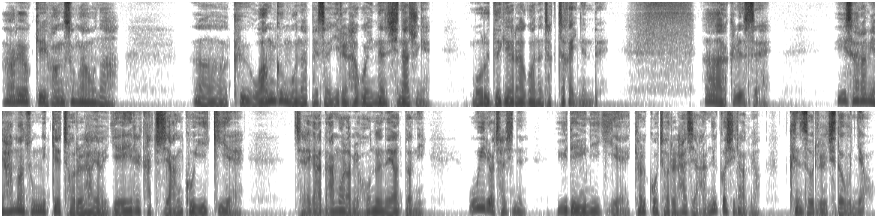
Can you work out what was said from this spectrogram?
아래옵기 황송하오나 어, 그 왕궁 문 앞에서 일을 하고 있는 신하 중에 모르드게라고 하는 작자가 있는데 아 글쎄 이 사람이 하만 총리께 절을 하여 예의를 갖추지 않고 있기에 제가 나무라며 혼을 내었더니 오히려 자신은 유대인이기에 결코 절을 하지 않을 것이라며 큰 소리를 치더군요.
